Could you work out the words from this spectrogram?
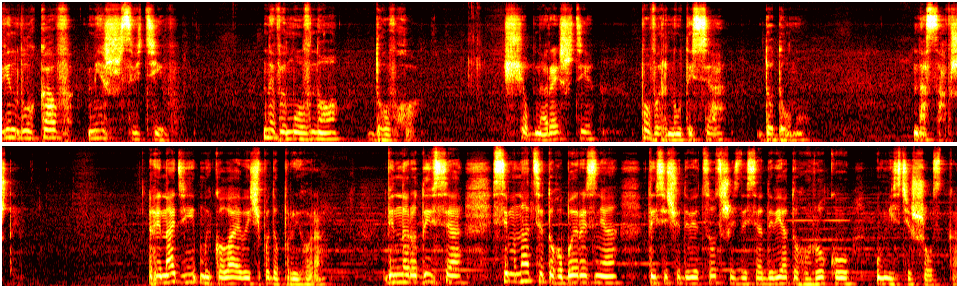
він блукав між світів невимовно довго, щоб нарешті повернутися додому назавжди. Геннадій Миколаєвич Подопригора. Він народився 17 березня 1969 року у місті Шостка.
